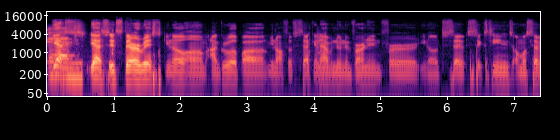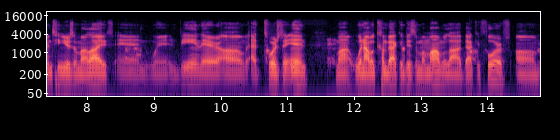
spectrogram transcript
and yes yes it's their risk you know um i grew up uh you know off of second avenue in vernon for you know 16 almost 17 years of my life and when being there um at towards the end my when i would come back and visit my mom a lot back and forth um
